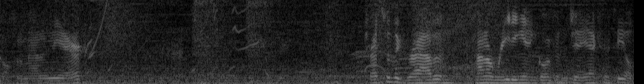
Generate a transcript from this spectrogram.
Golfing him out in the air. Tries for the grab, kind of reading it and going for the JX and field.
